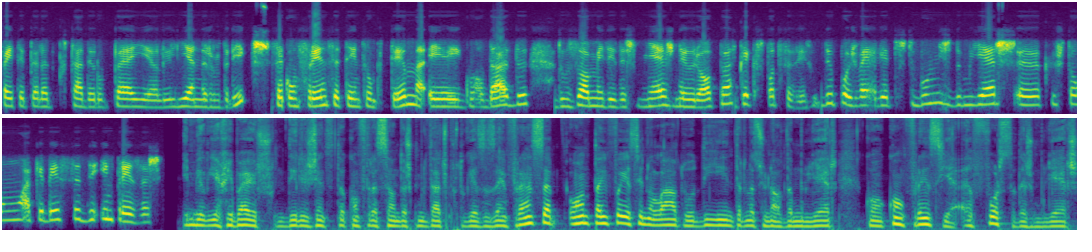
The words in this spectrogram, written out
feita pela deputada europeia Liliana Rodrigues. Essa conferência tem então por tema a igualdade dos homens e das mulheres na Europa, o que é que se pode fazer? Depois vai haver testemunhos de mulheres uh, que estão à cabeça de empresas. Emília Ribeiro, dirigente da Confederação das Comunidades Portuguesas em França, ontem foi assinalado o Dia Internacional da Mulher com a conferência A Força das Mulheres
